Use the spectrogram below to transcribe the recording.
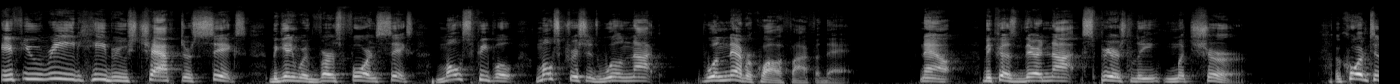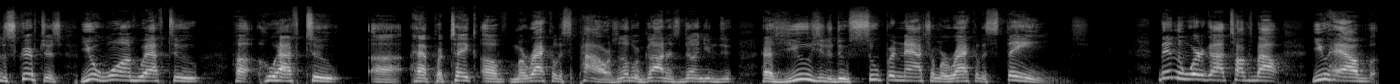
If you read Hebrews chapter 6, beginning with verse 4 and 6, most people, most Christians will not, will never qualify for that. Now, because they're not spiritually mature. According to the scriptures, you're one who have to, uh, who have to uh, have partake of miraculous powers. In other words, God has done you do, has used you to do supernatural, miraculous things. Then the Word of God talks about you have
